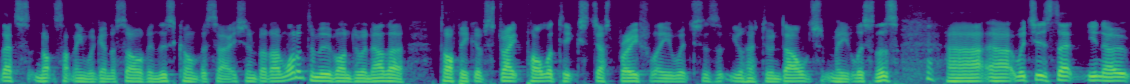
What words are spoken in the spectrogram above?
that's not something we're going to solve in this conversation. But I wanted to move on to another topic of straight politics just briefly, which is you'll have to indulge me, listeners, uh, uh, which is that you know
